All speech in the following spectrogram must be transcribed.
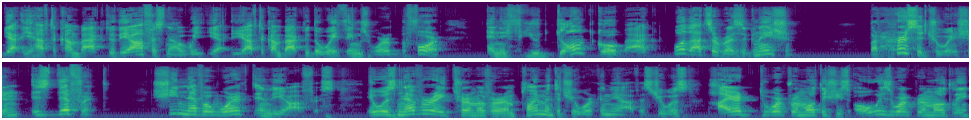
yeah, you have to come back to the office now. We, yeah, you have to come back to the way things were before. And if you don't go back, well, that's a resignation. But her situation is different. She never worked in the office it was never a term of her employment that she work in the office. She was hired to work remotely. She's always worked remotely.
